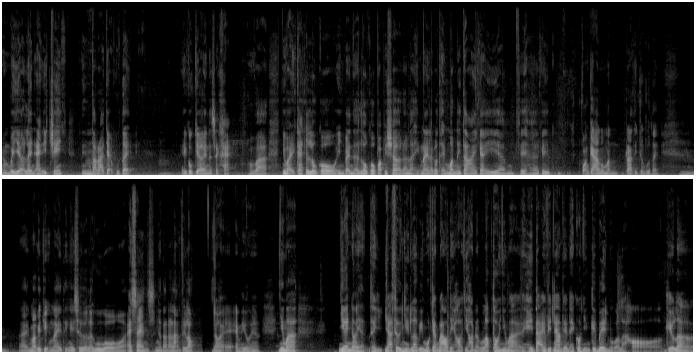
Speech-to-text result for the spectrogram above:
Còn bây giờ lên ad exchange thì chúng ta ra chợ quốc tế. Cái cuộc chơi nó sẽ khác. Và như vậy các cái local invent local publisher đó là hiện nay là có thể monetize cái um, cái cái quảng cáo của mình ra thị trường quốc tế. Ừm. Đấy, mà cái chuyện này thì ngày xưa là Google AdSense người ta đã làm từ lâu. Rồi em hiểu em nhưng mà như anh nói thì giả sử như là vì một trang báo thì họ chỉ hoạt động độc lập thôi nhưng mà hiện tại ở Việt Nam thì em thấy có những cái bên mà gọi là họ kiểu là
